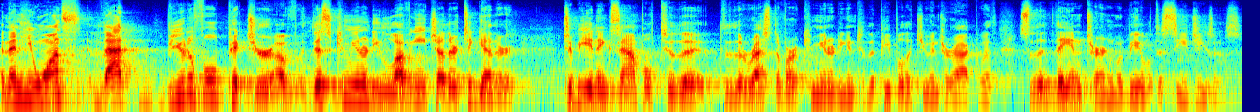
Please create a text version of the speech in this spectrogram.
And then He wants that beautiful picture of this community loving each other together to be an example to the, to the rest of our community and to the people that you interact with so that they in turn would be able to see Jesus.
